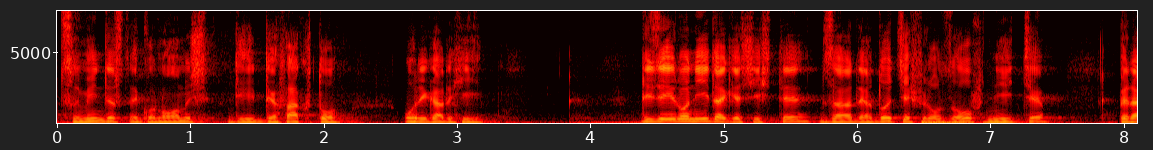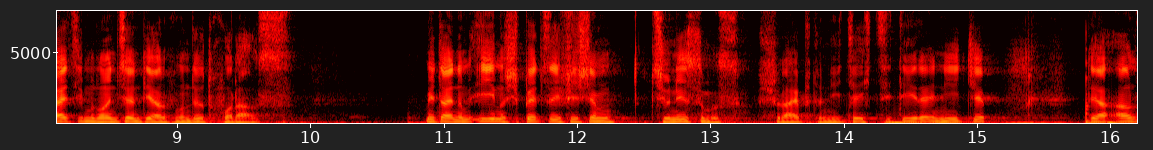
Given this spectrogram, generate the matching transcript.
zumindest ökonomisch, die de facto Oligarchie. Diese Ironie der Geschichte sah der deutsche Philosoph Nietzsche bereits im 19. Jahrhundert voraus. Mit einem ihm spezifischen Zynismus schreibt Nietzsche, ich zitiere Nietzsche, der,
